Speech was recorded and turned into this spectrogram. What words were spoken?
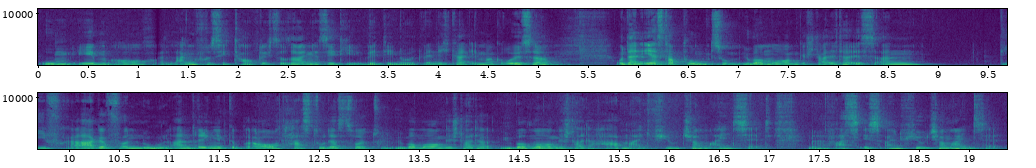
um eben auch langfristig tauglich zu sein. Jetzt wird die Notwendigkeit immer größer. Und ein erster Punkt zum Übermorgengestalter ist an die Frage von nun an dringend gebraucht, hast du das Zeug zum Übermorgengestalter? Übermorgengestalter haben ein Future Mindset. Was ist ein Future Mindset?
